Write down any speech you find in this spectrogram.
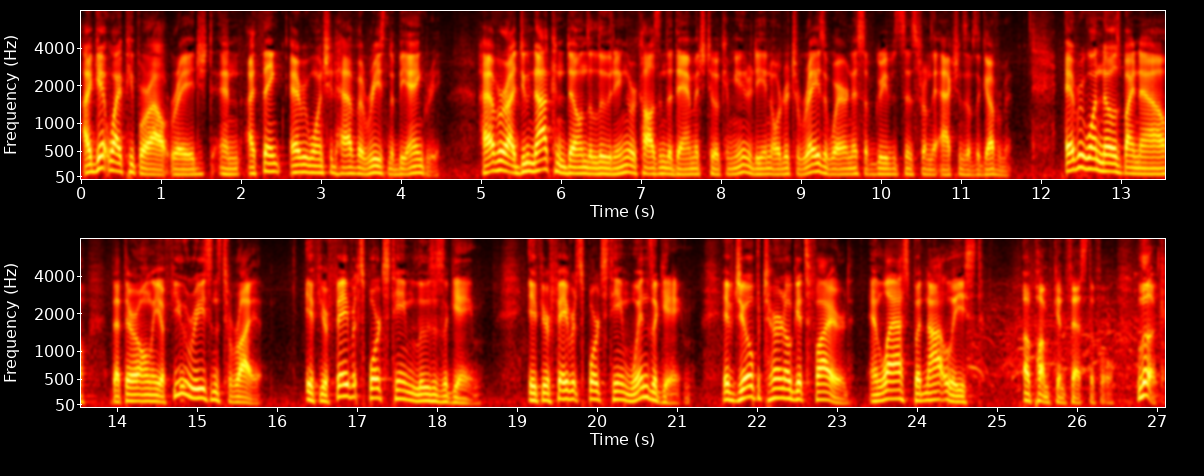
I get why people are outraged, and I think everyone should have a reason to be angry. However, I do not condone the looting or causing the damage to a community in order to raise awareness of grievances from the actions of the government. Everyone knows by now that there are only a few reasons to riot. If your favorite sports team loses a game, if your favorite sports team wins a game, if Joe Paterno gets fired, and last but not least, a pumpkin festival. Look,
